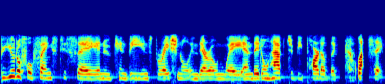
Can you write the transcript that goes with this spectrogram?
beautiful things to say and who can be inspirational in their own way and they don't have to be part of the classic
